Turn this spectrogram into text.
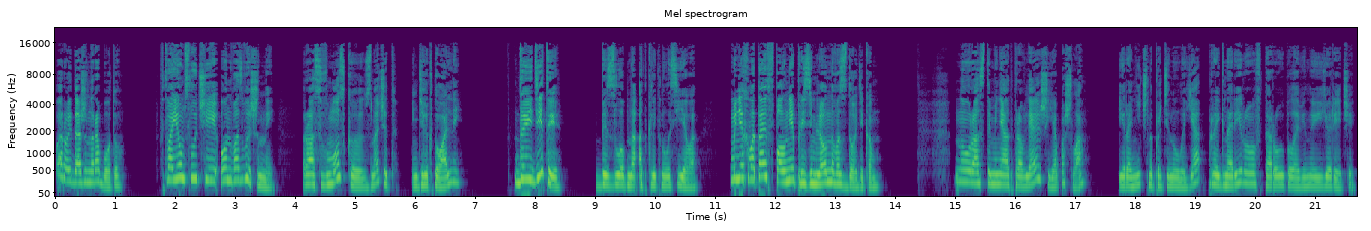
порой даже на работу. В твоем случае он возвышенный. Раз в мозг, значит, интеллектуальный. «Да иди ты!» — беззлобно откликнулась Ева. Мне хватает вполне приземленного с додиком». «Ну, раз ты меня отправляешь, я пошла», — иронично протянула я, проигнорировав вторую половину ее речи,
